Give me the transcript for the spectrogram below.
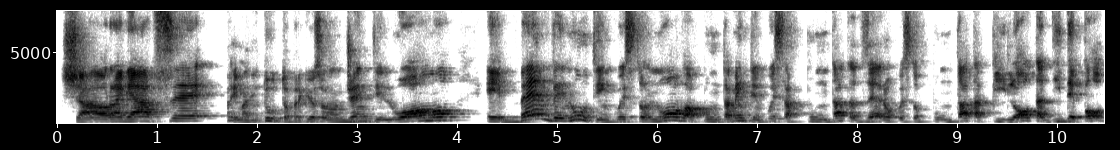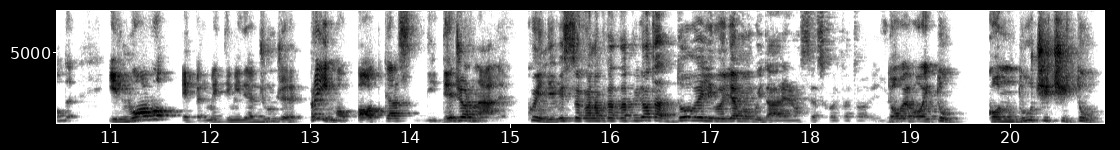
Ciao ragazze, prima di tutto perché io sono un gentiluomo e benvenuti in questo nuovo appuntamento, in questa puntata zero, questa puntata pilota di The Pod, il nuovo e permettimi di aggiungere primo podcast di The Giornale. Quindi, visto che è una puntata pilota, dove li vogliamo guidare i nostri ascoltatori? Dove vuoi tu? Conducici tu.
